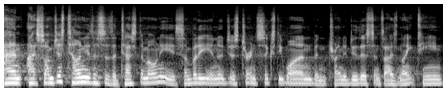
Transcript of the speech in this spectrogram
And I, so I'm just telling you this as a testimony. Somebody, you know, just turned 61, been trying to do this since I was 19.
